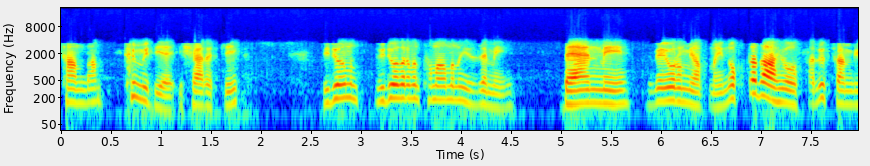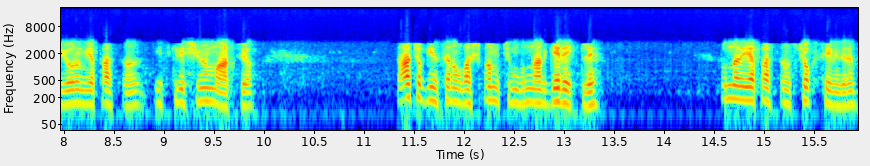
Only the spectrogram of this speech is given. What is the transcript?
Çandan tümü diye işaretleyip videomun, videolarımın tamamını izlemeyi, beğenmeyi ve yorum yapmayı. Nokta dahi olsa lütfen bir yorum yaparsanız etkileşimim artıyor. Daha çok insana ulaşmam için bunlar gerekli. Bunları yaparsanız çok sevinirim.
